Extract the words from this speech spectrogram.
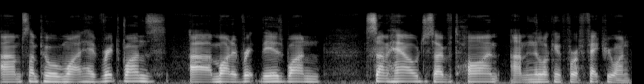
Um, some people might have wrecked ones uh, might have wrecked theirs one somehow just over time um, and they're looking for a factory one.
